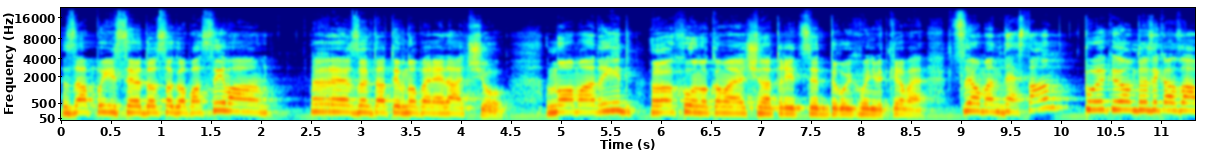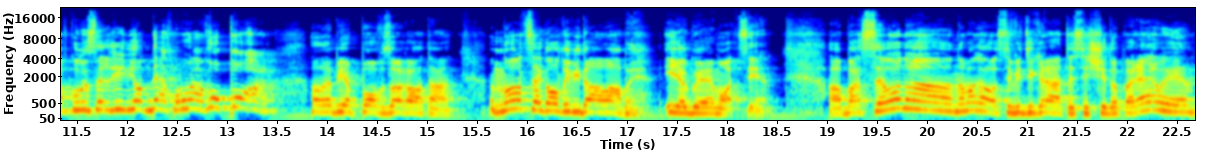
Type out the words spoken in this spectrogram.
записує до свого пасива результативну передачу. Ну а Мадрид рахунок маючи на 32 хвилині відкриває. Це момент Дес там. вам друзі, казав, коли Серджіньо Дес пробиває в опор. Але б'є повз ворота. Ну це гол Девіда Алаби і його емоції. А Барселона намагалася відігратися ще до перерви.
